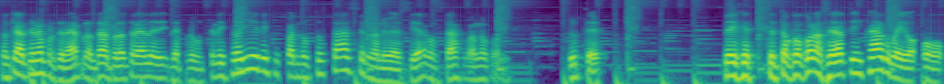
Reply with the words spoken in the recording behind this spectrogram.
Nunca había tenido oportunidad de preguntarle, pero otra vez le, pregunté, le dije, oye, le dije, cuando tú estabas en la universidad, cuando estabas jugando con UTEP, le dije, ¿te tocó conocer a Tim Hardway o,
